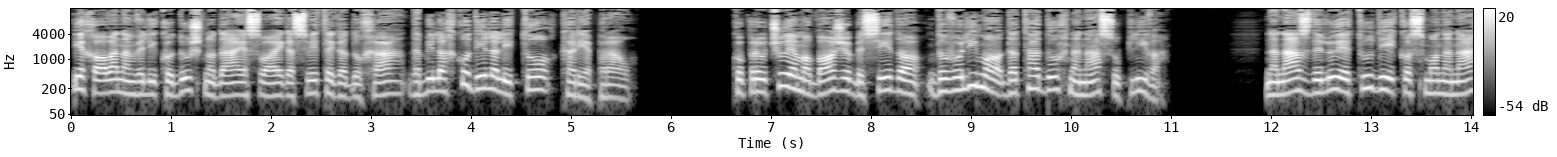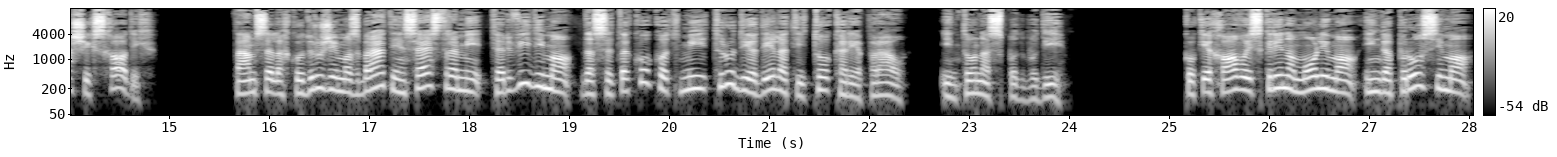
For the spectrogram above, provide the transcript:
Jehova nam velikodušno daje svojega svetega duha, da bi lahko delali to, kar je prav. Ko preučujemo Božjo besedo, dovolimo, da ta duh na nas vpliva. Na nas deluje tudi, ko smo na naših shodih. Tam se lahko družimo z brati in sestrami ter vidimo, da se tako kot mi trudijo delati to, kar je prav, in to nas spodbudi. Ko Jehovo iskreno molimo in ga prosimo,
